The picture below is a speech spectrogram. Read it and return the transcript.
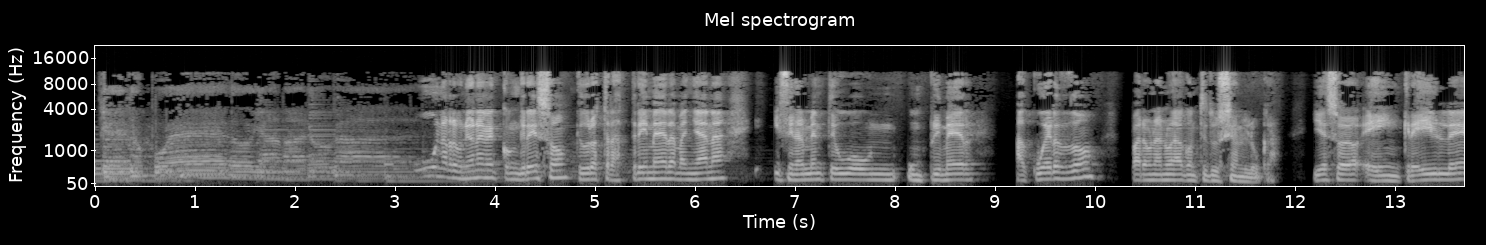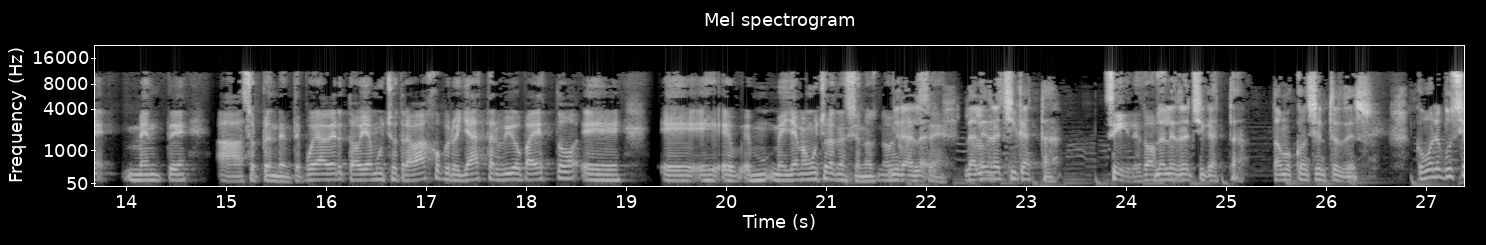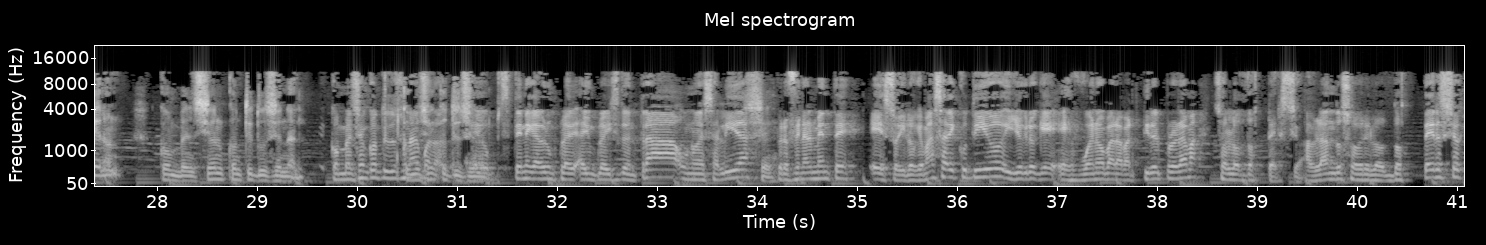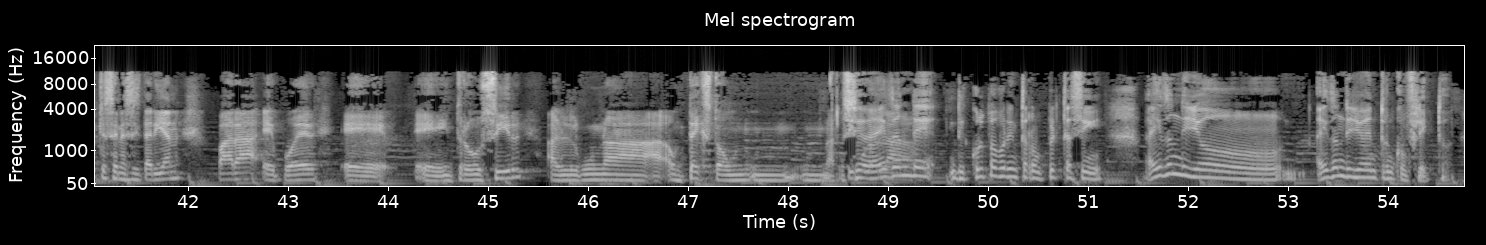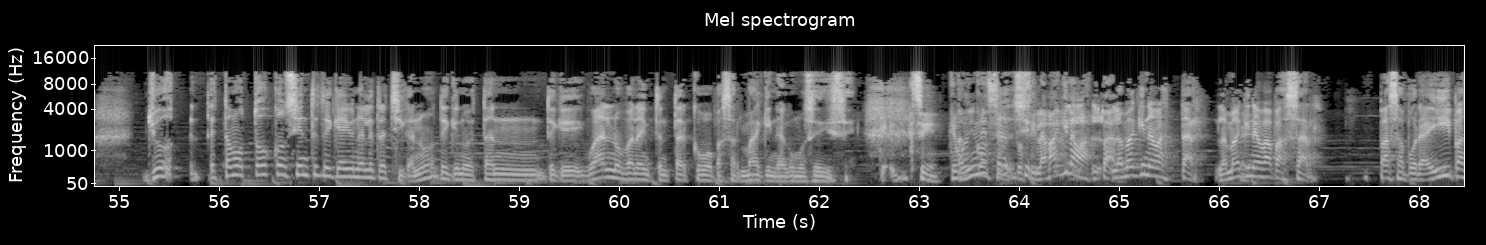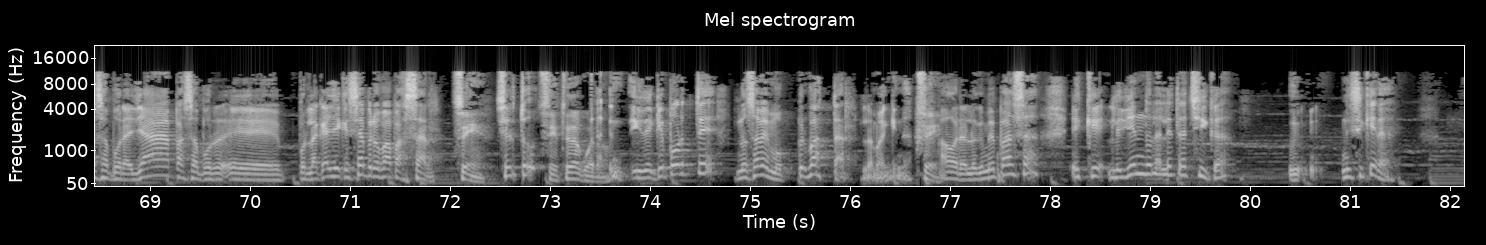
Que no puedo llamar hogar. Hubo una reunión en el Congreso que duró hasta las 3 y media de la mañana y finalmente hubo un, un primer acuerdo para una nueva constitución, Luca. Y eso es increíblemente ah, sorprendente. Puede haber todavía mucho trabajo, pero ya estar vivo para esto eh, eh, eh, eh, me llama mucho la atención. No- no mira, la, no letra pensé. chica está. Sí, de todas La letra chica está. Estamos conscientes de eso. ¿Cómo le pusieron? Convención Constitucional. Convención constitucional, Convención bueno, constitucional. eh, tiene que haber un, hay un plebiscito de entrada, uno de salida, Sí. pero finalmente eso. Y lo que más se ha discutido, y yo creo que es bueno para partir el programa, son los dos tercios. Hablando sobre los dos tercios que se necesitarían para eh, poder eh, eh, introducir alguna un texto, un, un, un Sí, ahí es la- donde, disculpa por interrumpirte así, ahí es donde yo, ahí es donde yo entro en conflicto. Yo, estamos todos conscientes de que hay una letra chica, ¿no? De que nos están, de que igual nos van a intentar como pasar máquina, como se dice. que- sí, qué buen está- sí, si la máquina va a estar. La máquina va a estar, la máquina va a pasar. Pasa por ahí, pasa por allá, pasa por, eh, por la calle que sea, pero va a pasar. Sí, ¿Cierto? sí, estoy de acuerdo. ¿Y de qué porte? No sabemos, pero va a estar la máquina. Sí. Ahora, lo que me pasa es que leyendo la letra chica, eh, ni siquiera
